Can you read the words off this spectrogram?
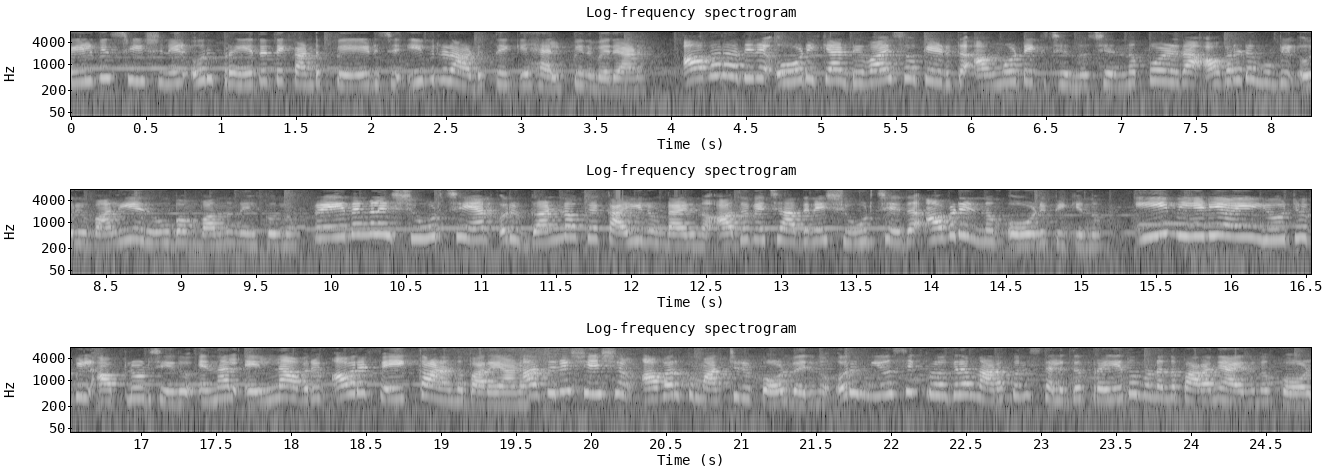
റെയിൽവേ സ്റ്റേഷനിൽ ഒരു പ്രേതത്തെ കണ്ട് പേടിച്ച് ഇവരുടെ അടുത്തേക്ക് ഹെൽപ്പിന് വരാണ് അവർ അതിനെ ഓടിക്കാൻ ഡിവൈസ് ഒക്കെ എടുത്ത് അങ്ങോട്ടേക്ക് ചെന്നു. ചെന്നപ്പോഴിതാ അവരുടെ മുമ്പിൽ ഒരു വലിയ രൂപം വന്നു നിൽക്കുന്നു. പ്രേതങ്ങളെ ഷൂട്ട് ചെയ്യാൻ ഒരു ഗണ്ണൊക്കെ കയ്യിലുണ്ടായിരുന്നു. അത് വെച്ച് അതിനെ ഷൂട്ട് ചെയ്ത് അവിടെ നിന്നും ഓടിപ്പിക്കുന്നു. ഈ വീഡിയോയും യൂട്യൂബിൽ അപ്ലോഡ് ചെയ്തു. എന്നാൽ എല്ലാവരും അവരെ ഫേക്ക് ആണെന്ന് പറയാണ്. അതിനുശേഷം അവർക്ക് മറ്റൊരു കോൾ വരുന്നു. ഒരു മ്യൂസിക് പ്രോഗ്രാം നടക്കുന്ന സ്ഥലത്ത് പ്രേതമുണ്ടെന്ന് പറഞ്ഞായിരുന്നു കോൾ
